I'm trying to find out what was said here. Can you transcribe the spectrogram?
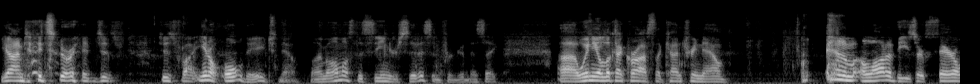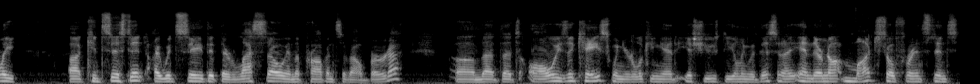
yeah, I'm just just fine. You know, old age now. I'm almost a senior citizen for goodness sake. Uh, when you look across the country now, a lot of these are fairly uh, consistent. I would say that they're less so in the province of Alberta. Um, that that's always the case when you're looking at issues dealing with this, and and they're not much. So, for instance,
